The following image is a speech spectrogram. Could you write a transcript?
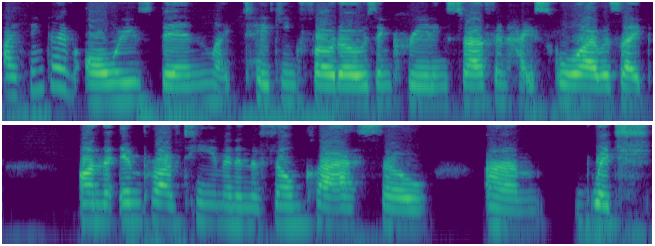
I think I've always been like taking photos and creating stuff in high school. I was like, on the improv team and in the film class. So, um, which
